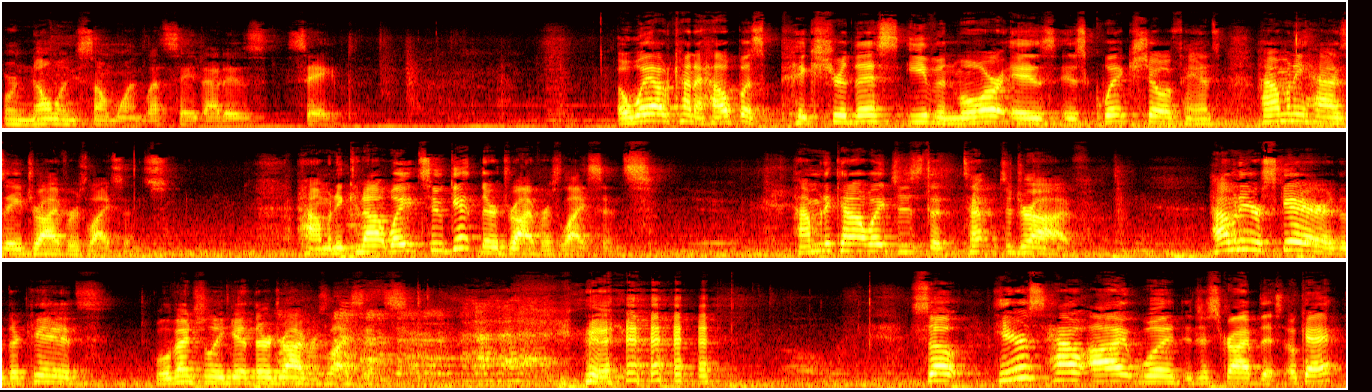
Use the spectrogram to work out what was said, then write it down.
or knowing someone, let's say, that is saved? A way I would kind of help us picture this even more is, is quick show of hands. How many has a driver's license? How many cannot wait to get their driver's license? How many cannot wait to just attempt to drive? How many are scared that their kids will eventually get their driver's license? so here's how I would describe this, okay?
